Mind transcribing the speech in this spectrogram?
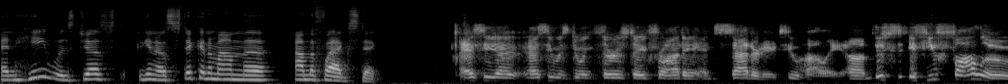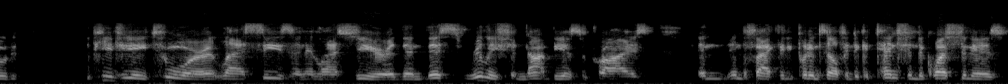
and he was just, you know, sticking them on the on the flagstick. As he uh, as he was doing Thursday, Friday, and Saturday too, Holly. Um, this, if you followed the PGA Tour last season and last year, then this really should not be a surprise and, and the fact that he put himself into contention. The question is,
